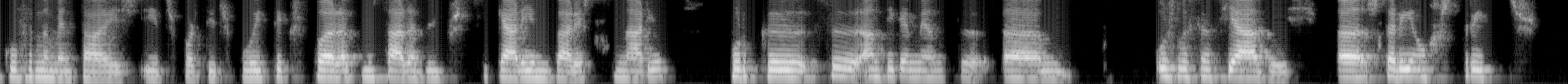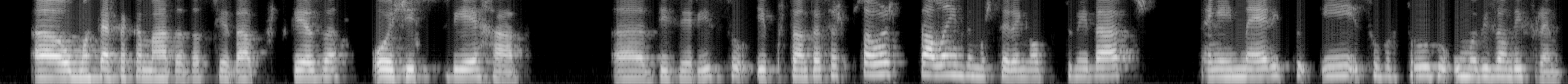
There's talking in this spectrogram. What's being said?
governamentais e dos partidos políticos, para começar a diversificar e a mudar este cenário, porque se antigamente um, os licenciados uh, estariam restritos a uma certa camada da sociedade portuguesa, hoje isso seria errado. Uh, dizer isso, e portanto, essas pessoas, para além de merecerem oportunidades, têm mérito e, sobretudo, uma visão diferente.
